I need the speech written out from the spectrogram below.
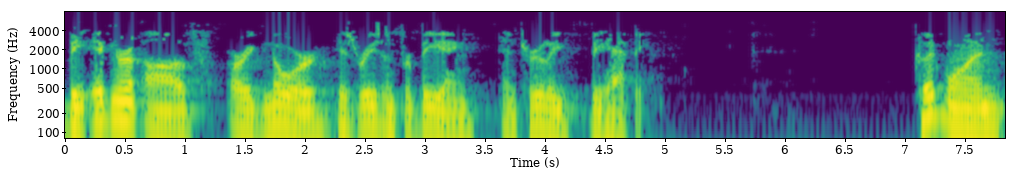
be ignorant of or ignore his reason for being and truly be happy? Could one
